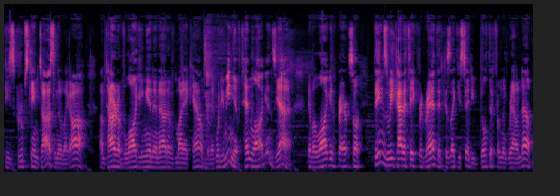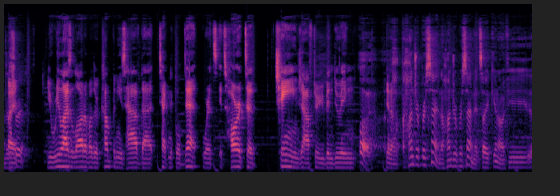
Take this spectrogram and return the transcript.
these groups came to us and they're like, ah, I'm tired of logging in and out of my account. I'm like, what do you mean? You have 10 logins? Yeah. You have a login for every-" so things we kind of take for granted because like you said, you built it from the ground up. That's but right. you realize a lot of other companies have that technical debt where it's it's hard to change after you've been doing Oh, you know hundred percent, hundred percent. It's like you know, if you,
